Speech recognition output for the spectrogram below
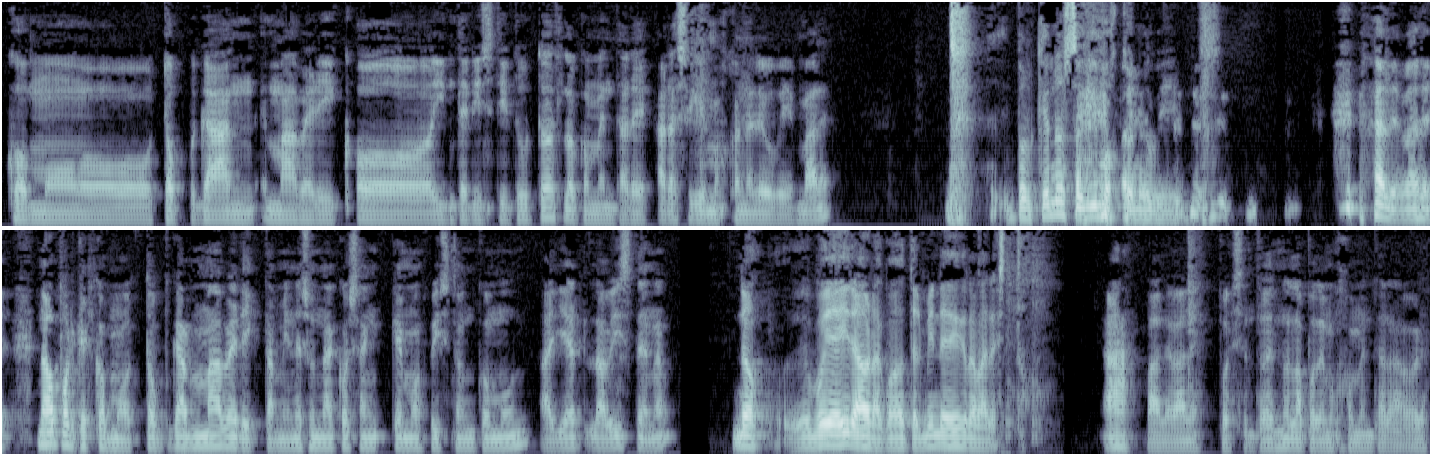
como Top Gun, Maverick o Interinstitutos, lo comentaré. Ahora seguimos con el EV, ¿vale? ¿Por qué no seguimos con EV? vale, vale. No, porque como Top Gun Maverick también es una cosa que hemos visto en común, ayer la viste, ¿no? No, voy a ir ahora cuando termine de grabar esto. Ah, vale, vale. Pues entonces no la podemos comentar ahora.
